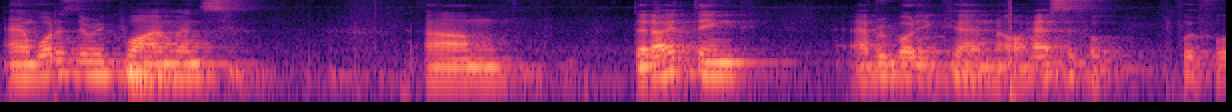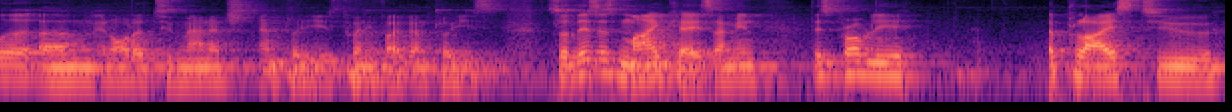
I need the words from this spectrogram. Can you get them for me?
and what is the requirements um, that I think everybody can or has to fulfill um, in order to manage employees, 25 employees. So this is my case. I mean, this probably applies to,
